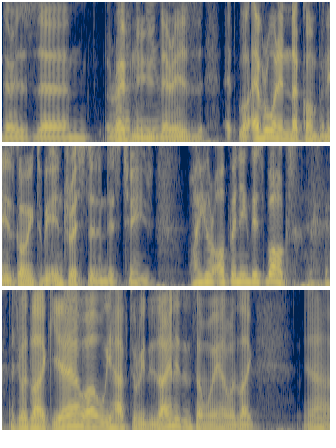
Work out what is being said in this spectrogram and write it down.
there is um, revenue, Revenue. there is uh, well, everyone in the company is going to be interested in this change. Why you're opening this box? and she was like, Yeah, well, we have to redesign it in some way. And I was like, Yeah,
